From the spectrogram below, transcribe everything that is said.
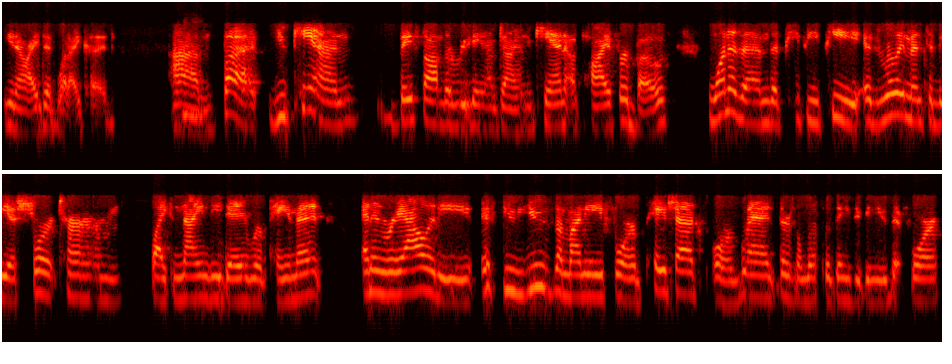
you know, I did what I could. Um, mm-hmm. But you can, based on the reading I've done, you can apply for both. One of them, the PPP, is really meant to be a short term, like 90 day repayment. And in reality, if you use the money for paychecks or rent, there's a list of things you can use it for,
